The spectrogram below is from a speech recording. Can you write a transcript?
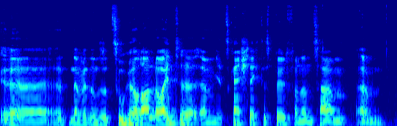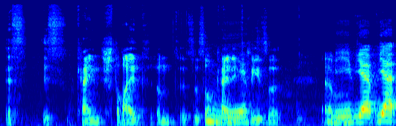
äh, damit unsere Zuhörer Leute ähm, jetzt kein schlechtes Bild von uns haben. Ähm, es ist kein Streit und es ist auch nee. keine Krise. Ähm, nee, wir, wir,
